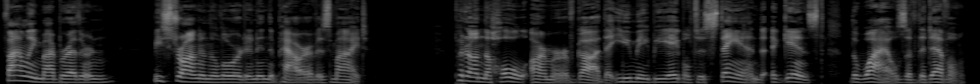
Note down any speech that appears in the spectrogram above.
Finally, my brethren, be strong in the Lord and in the power of his might. Put on the whole armor of God, that you may be able to stand against the wiles of the devil.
